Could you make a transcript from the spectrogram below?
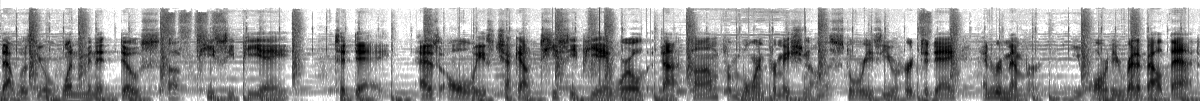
That was your one minute dose of TCPA today. As always, check out tcpaworld.com for more information on the stories you heard today. And remember, you already read about that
